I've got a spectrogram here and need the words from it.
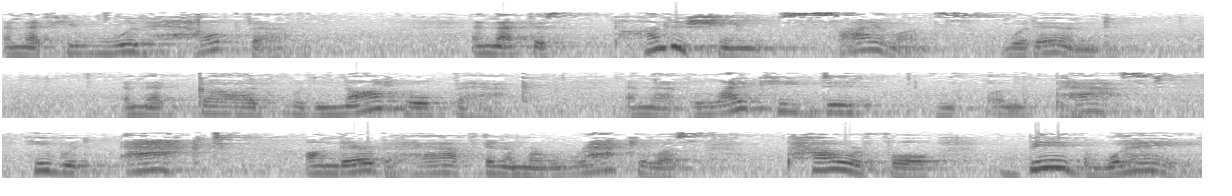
and that he would help them and that this punishing silence would end, and that God would not hold back, and that like he did in, the past, he would act on their behalf in a miraculous, powerful, big way.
